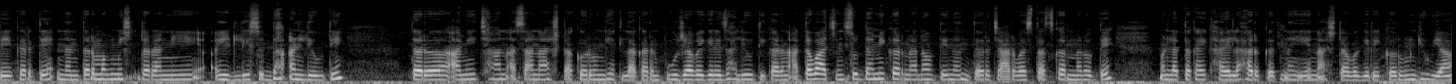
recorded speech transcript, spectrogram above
ते करते. नंतर मग मिस्टरांनी इडलीसुद्धा आणली होती. तर आम्ही छान असा नाश्ता करून घेतला कारण पूजा वगैरे झाली होती. कारण आता वाचनसुद्धा मी करणार नव्हते नंतर चार वाजताच करणार होते. म्हणलं आता काही खायला हरकत नाही आहे नाश्ता वगैरे करून घेऊया.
